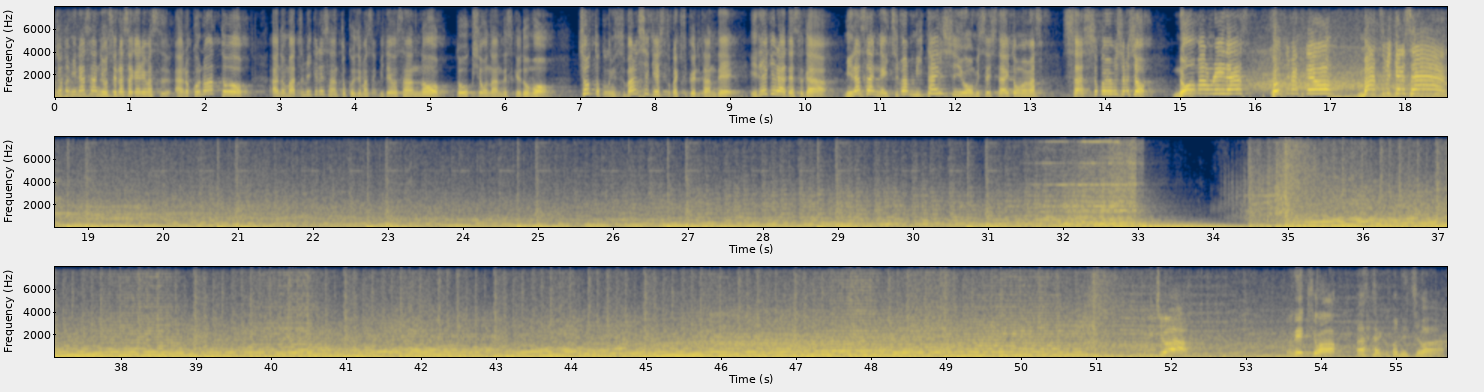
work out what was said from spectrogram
ちょっと皆さんにお知らせがあります。あのこの後あの松見さんと小島秀夫さんのトークショーなんですけども、ちょっとここに素晴らしいゲストが来てくれたんで、イレギュラーですが、皆さんが一番見たいシーンをお見せしたいと思います。早速お呼びしましょう。ノーマンリーダーズ小島秀夫、松見さん。こんにちは。はい、こんにちは。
